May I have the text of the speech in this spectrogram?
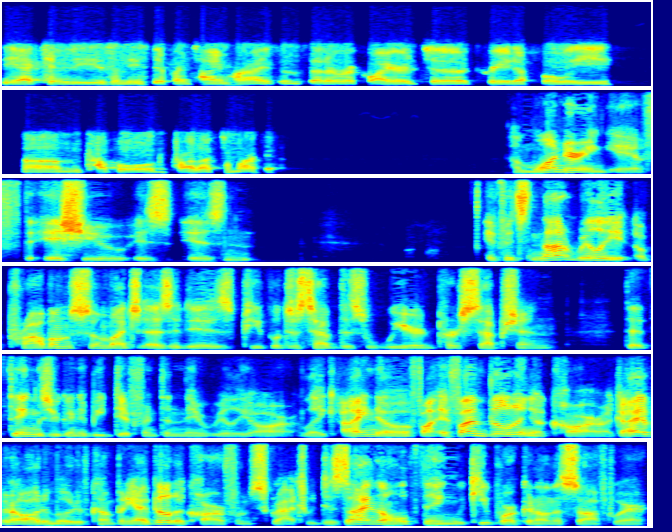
the activities and these different time horizons that are required to create a fully um, coupled product to market. I'm wondering if the issue is is if it's not really a problem so much as it is people just have this weird perception that things are going to be different than they really are. Like I know if I if I'm building a car, like I have an automotive company, I build a car from scratch. We design the whole thing, we keep working on the software.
